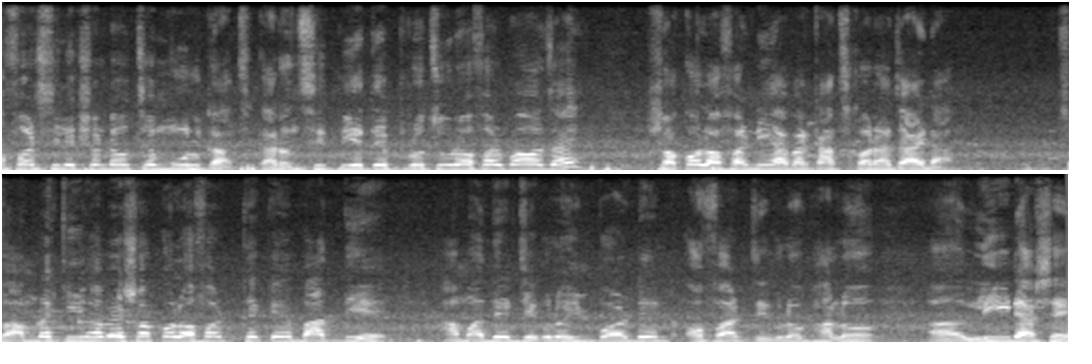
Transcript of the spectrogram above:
অফার সিলেকশনটা হচ্ছে মূল কাজ। কারণ সিপিএতে প্রচুর অফার পাওয়া যায়, সকল অফার নিয়ে আবার কাজ করা যায় না। সো আমরা কীভাবে সকল অফার থেকে বাদ দিয়ে আমাদের যেগুলো ইম্পর্টেন্ট অফার যেগুলো ভালো লিড আসে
